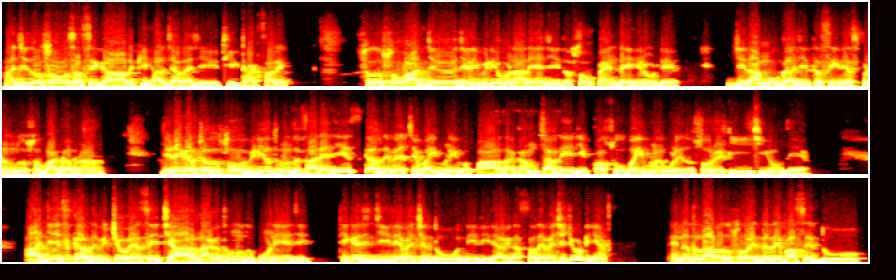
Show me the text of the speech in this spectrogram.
ਹਾਂਜੀ ਦੋਸਤੋ, ਸਤਿ ਸ੍ਰੀ ਅਕਾਲ। ਕੀ ਹਾਲ ਚਾਲ ਹੈ ਜੀ? ਠੀਕ ਠਾਕ ਸਾਰੇ? ਸੋ ਦੋਸਤੋ, ਅੱਜ ਜਿਹੜੀ ਵੀਡੀਓ ਬਣਾ ਰਹੇ ਹਾਂ ਜੀ, ਦੋਸਤੋ, ਪਿੰਡ ਇਹ ਰੋਡੇ, ਜ਼ਿਲ੍ਹਾ ਮੋਗਾ ਜੀ, ਤਹਿਸੀਲ ਇਸ ਪਿੰਡ ਨੂੰ ਦੋਸਤੋ ਬਾਗਾ ਪੁਰਾਣਾ। ਜਿਹੜੇ ਘਰ ਚੋਂ ਦੋਸਤੋ ਵੀਡੀਓ ਤੁਹਾਨੂੰ ਦਿਖਾ ਰਹੇ ਜੀ, ਇਸ ਘਰ ਦੇ ਵਿੱਚ ਬਾਈ ਹੁਣੀ ਵਪਾਰ ਦਾ ਕੰਮ ਕਰਦੇ ਆ ਜੀ, ਪਸ਼ੂ ਬਾਈ ਹੁਣਾਂ ਕੋਲੇ ਦੋਸਤੋ ਰੁਟੀਨ 'ਚ ਹੀ ਆਉਂਦੇ ਆ। ਅੱਜ ਇਸ ਘਰ ਦੇ ਵਿੱਚੋਂ ਵੈਸੇ ਚਾਰ ਨਾਗ ਤੁਹਾਨੂੰ ਦਿਖਾਉਣੇ ਆ ਜੀ, ਠੀਕ ਹੈ ਜੀ, ਜਿਹਦੇ ਵਿੱਚ ਦੋ ਨੀਲੀ ਰਾਵੀ ਨਸਲ ਦੇ ਵਿੱਚ ਝੋਟੀਆਂ। ਇਹਨਾਂ ਤੋਂ ਇਲਾਵਾ ਦੋਸਤੋ, ਇਧਰਲੇ ਪਾਸੇ ਦੋ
